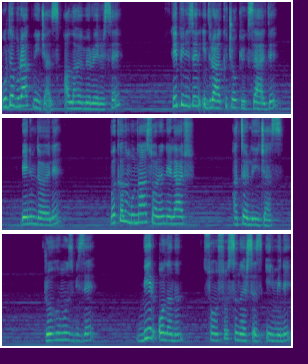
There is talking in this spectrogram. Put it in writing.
Burada bırakmayacağız Allah ömür verirse. Hepinizin idrakı çok yükseldi. Benim de öyle. Bakalım bundan sonra neler hatırlayacağız. Ruhumuz bize bir olanın sonsuz sınırsız ilmini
